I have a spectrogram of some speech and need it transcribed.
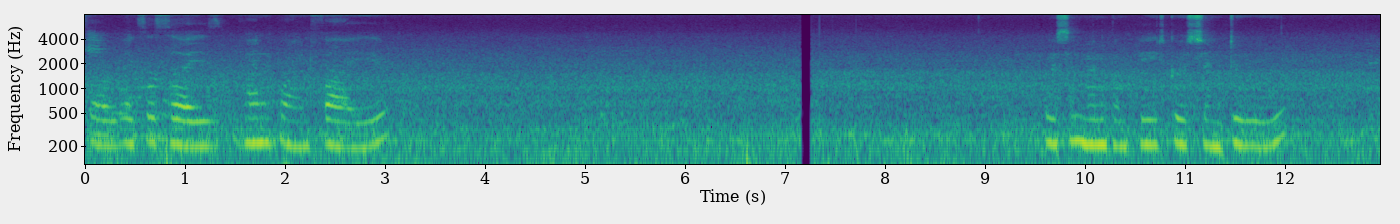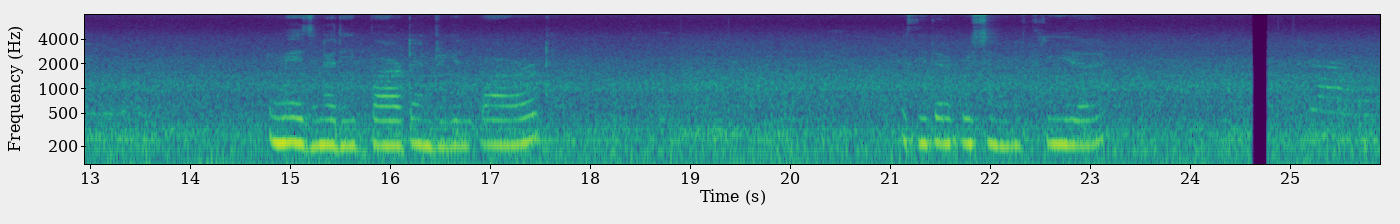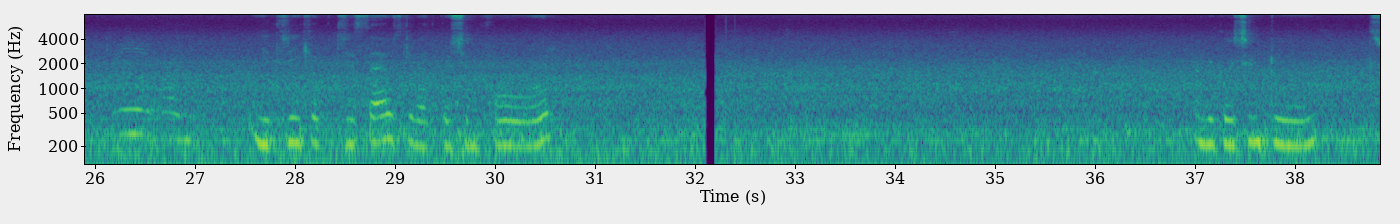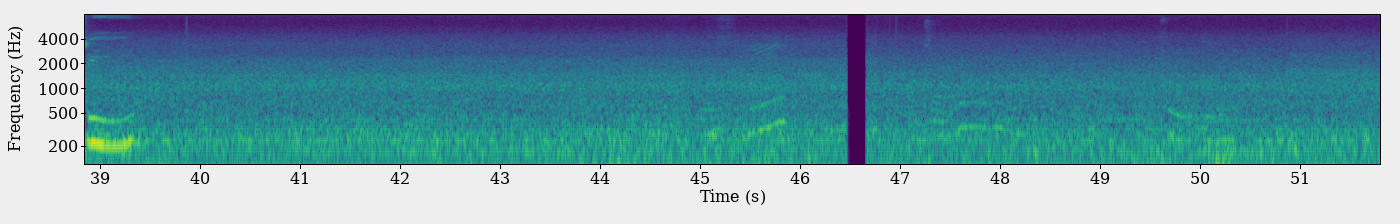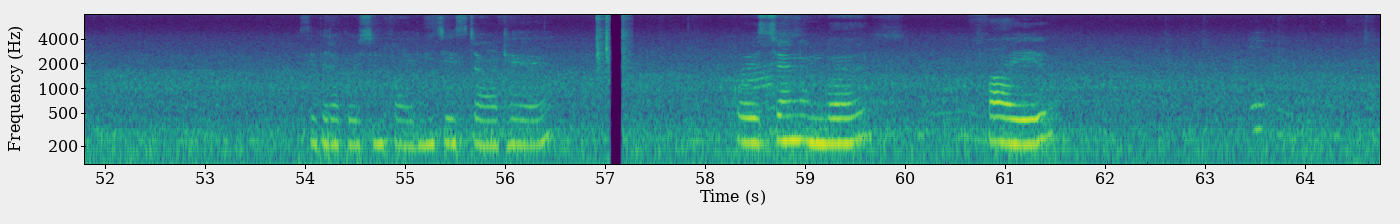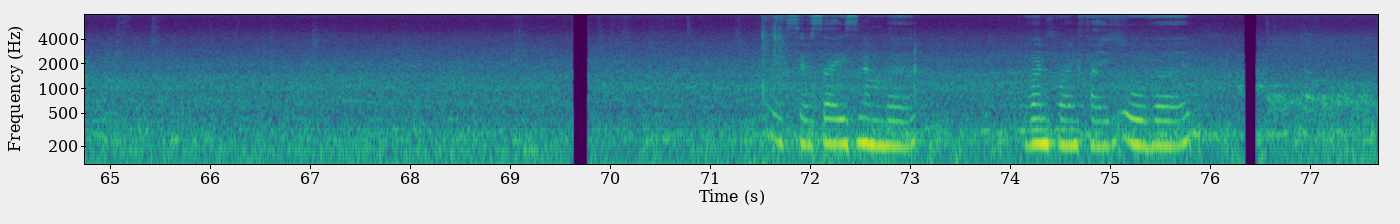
solve exercise 1.5 question 1 complete question 2 imaginary part and real part इसी तरह question number three है ये three का कुछ हिस्सा है, उसके बाद क्वेश्चन फोर अभी क्वेश्चन टू थ्री इसी तरह क्वेश्चन फाइव नीचे स्टार्ट है। Question number five exercise number one point five over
